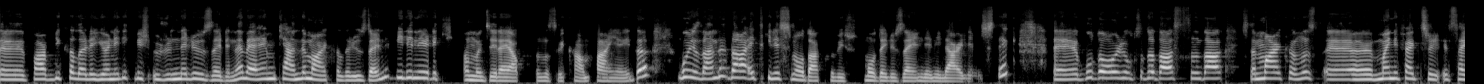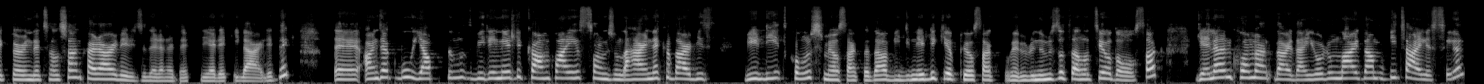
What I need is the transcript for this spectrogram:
e, fabrikalara yönelik bir ürünleri üzerine ve hem kendi markaları üzerine bilinirlik amacıyla yaptığımız bir kampanyaydı. Bu yüzden de daha etkileşim odaklı bir model üzerinden ilerlemiştik. E, bu doğrultuda da aslında işte markamız e, manufacturing sektöründe çalışan karar vericilere hedefleyerek ilerledik. E, ancak bu yaptığımız bilinirlik kampanyası sonucunda her ne kadar biz bir lead konuşmuyorsak da daha bilinirlik yapıyorsak ve ürünümüzü tanıtıyor da olsak gelen komentlerden, yorumlardan bir tanesinin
